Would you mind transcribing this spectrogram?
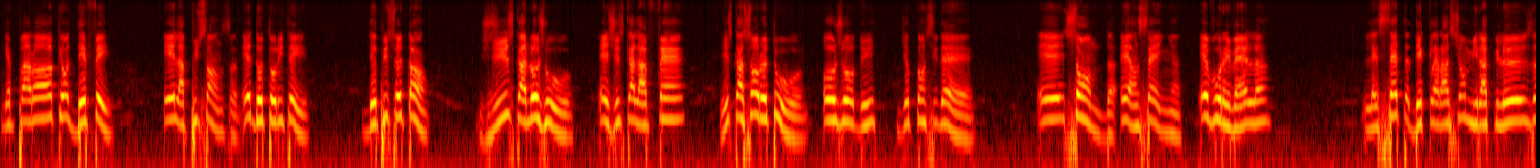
des paroles qui ont défait et la puissance et d'autorité depuis ce temps jusqu'à nos jours et jusqu'à la fin, jusqu'à son retour. Aujourd'hui, Dieu considère et sonde et enseigne et vous révèle les sept déclarations miraculeuses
